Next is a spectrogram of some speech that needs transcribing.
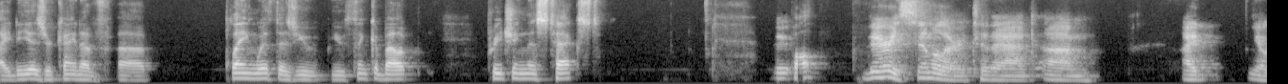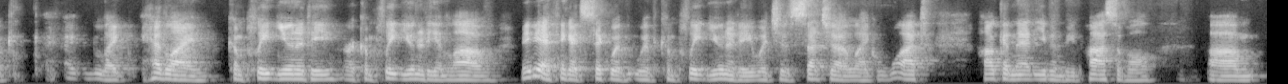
ideas you're kind of uh, playing with as you, you think about preaching this text? Paul? Very similar to that. Um, I, you know, like headline complete unity or complete unity in love. Maybe I think I'd stick with with complete unity, which is such a like what? How can that even be possible? Um,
